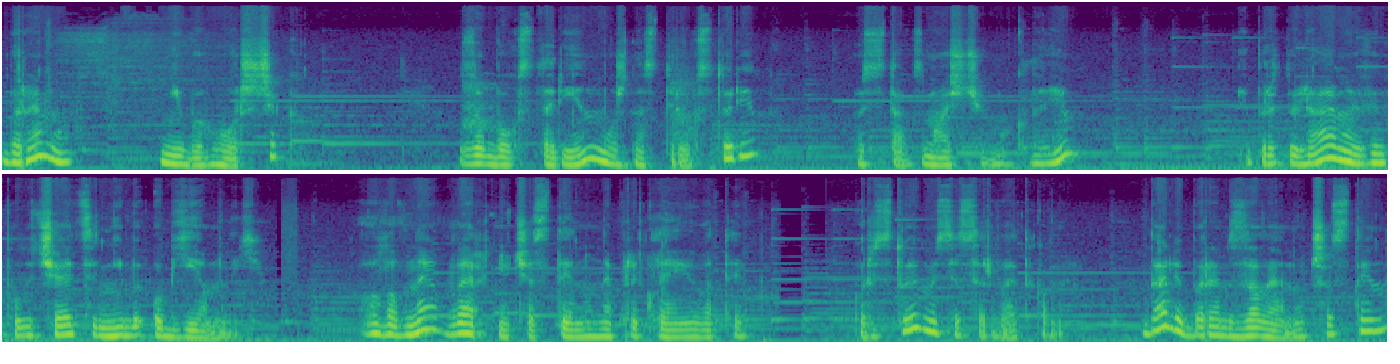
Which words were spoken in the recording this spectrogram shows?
Беремо ніби горщик з обох сторін, можна з трьох сторін. Ось так змащуємо клеєм і притуляємо, і він виходить ніби об'ємний. Головне верхню частину не приклеювати. Користуємося серветками. Далі беремо зелену частину.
